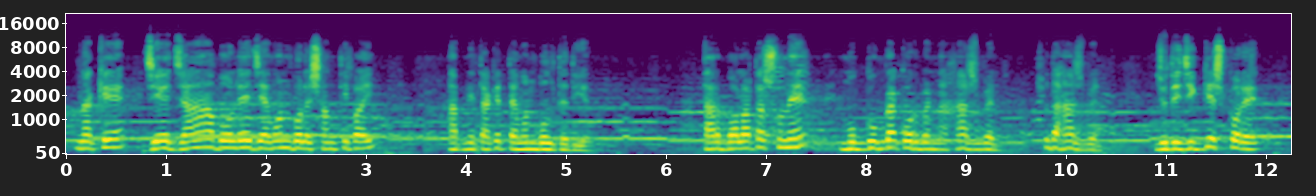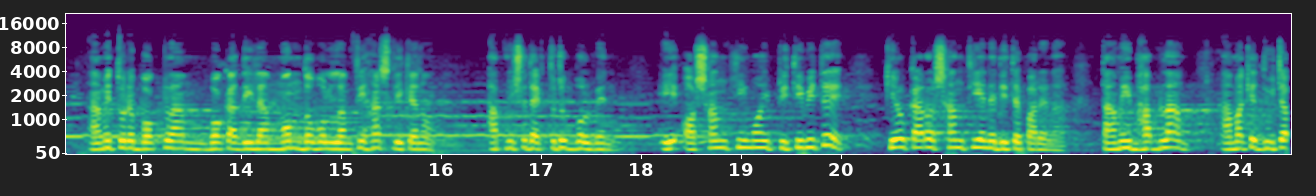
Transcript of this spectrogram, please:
আপনাকে যে যা বলে, যেমন বলে শান্তি পাই, আপনি তাকে তেমন বলতে দিয়েন। তার বলাটা শুনে মুখ গুমরা করবেন না, হাসবেন, শুধু হাসবেন। যদি জিজ্ঞেস করে, আমি তোরে বকলাম, বকা দিলাম, মন্দ বললাম, তুই হাসলি কেন? আপনি শুধু একটুটুক বলবেন, এই অশান্তিময় পৃথিবীতে কেউ কারও শান্তি এনে দিতে পারে না। তা আমি ভাবলাম, আমাকে দুইটা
